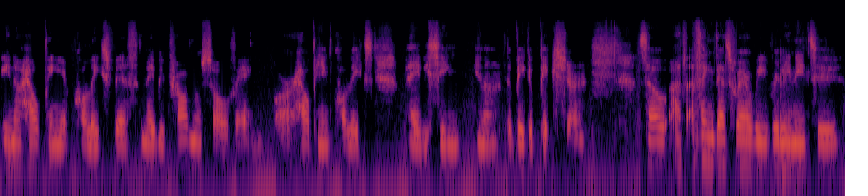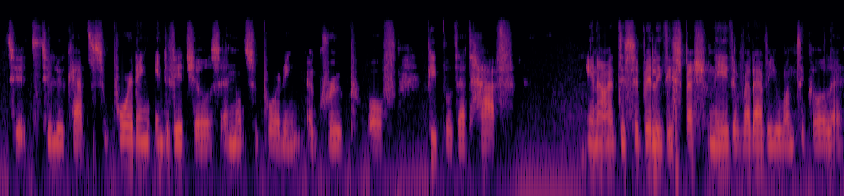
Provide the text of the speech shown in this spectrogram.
you know, helping your colleagues with maybe problem solving or helping colleagues maybe seeing, you know, the bigger picture. So I, th- I think that's where we really need to, to, to look at supporting individuals and not supporting a group of people that have, you know, a disability, special need, or whatever you want to call it.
